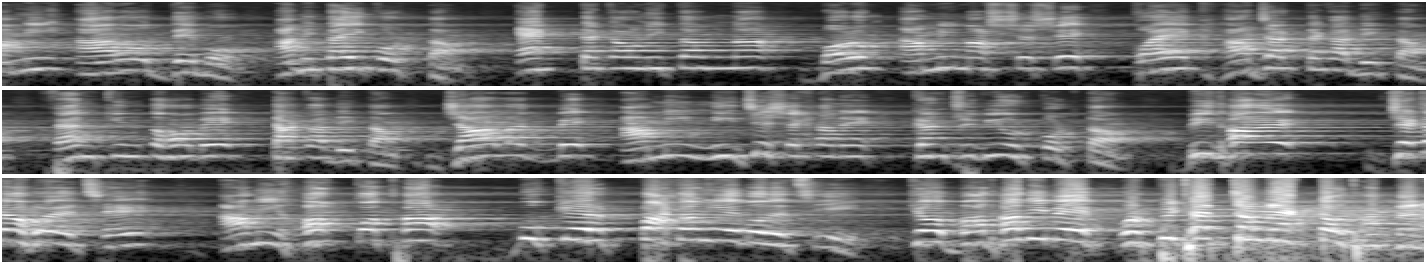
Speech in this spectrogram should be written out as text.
আমি আরও দেব। আমি তাই করতাম। এক টাকাও নিতাম না, বরং আমি মাস শেষে কয়েক হাজার টাকা দিতাম। ফ্যান কিনতে হবে, টাকা দিতাম। যা লাগবে আমি নিজে সেখানে কন্ট্রিবিউট করতাম। বিধায় যেটা হয়েছে, আমি হক কথা বুকের পাটা নিয়ে বলেছি। কেউ বাধা দিবে, ওর পিঠের চামড়া একটাও থাকবে না।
